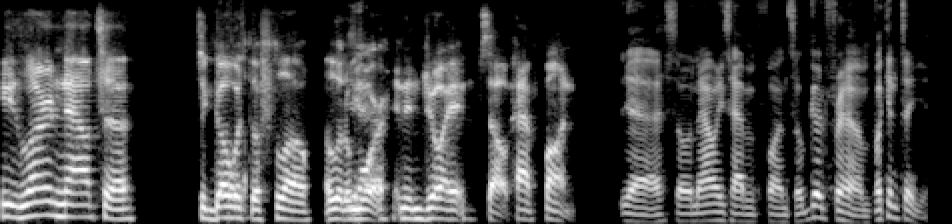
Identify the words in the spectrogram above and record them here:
he's learned now to to go with the flow a little yeah. more and enjoy it himself, have fun. Yeah. So now he's having fun. So good for him. But continue.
